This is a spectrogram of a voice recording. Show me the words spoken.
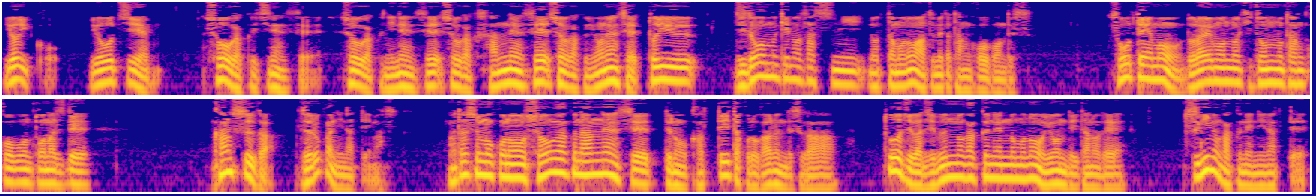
良い子、幼稚園、小学1年生、小学2年生、小学3年生、小学4年生という児童向けの雑誌に載ったものを集めた単行本です。想定もドラえもんの既存の単行本と同じで、関数が0巻になっています。私もこの小学何年生ってのを買っていた頃があるんですが、当時は自分の学年のものを読んでいたので、次の学年になって、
